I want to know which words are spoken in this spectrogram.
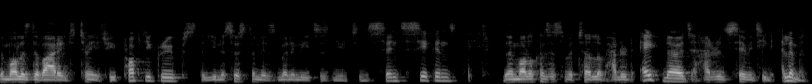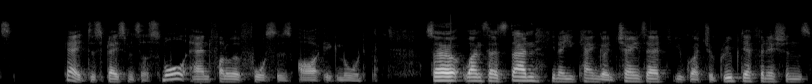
The model is divided into 23 property groups. The unit system is millimeters, newtons, seconds. The model consists of a total of 108 nodes and 117 elements. Okay, displacements are small and follower forces are ignored. So once that's done, you know, you can go and change that. You've got your group definitions,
